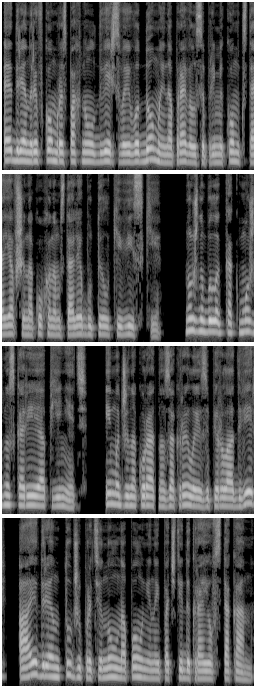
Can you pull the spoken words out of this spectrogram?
Эдриан рывком распахнул дверь своего дома и направился прямиком к стоявшей на кухонном столе бутылке виски. Нужно было как можно скорее опьянеть. Имаджин аккуратно закрыла и заперла дверь, а Эдриан тут же протянул наполненный почти до краев стакан.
